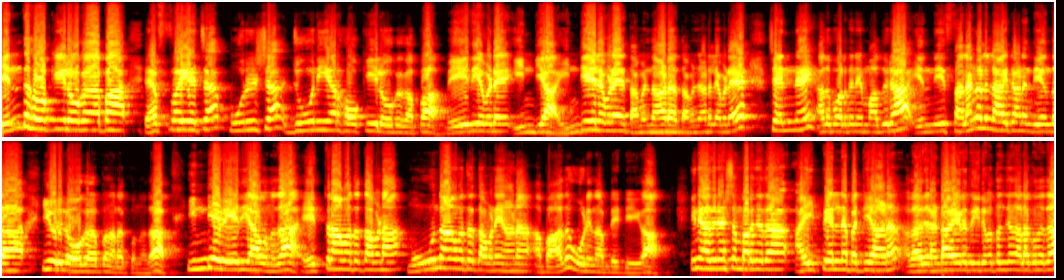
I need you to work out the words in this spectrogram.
എന്ത് ഹോക്കി ലോകകപ്പ്? എഫ് ഐ എച്ച് പുരുഷ ജൂനിയർ ഹോക്കി ലോകകപ്പ്. വേദി എവിടെ? ഇന്ത്യ. ഇന്ത്യയിൽ എവിടെ? തമിഴ്നാട്. തമിഴ്നാട്ടിൽ എവിടെ? ചെന്നൈ. അതുപോലെ തന്നെ മധുര എന്നീ സ്ഥലങ്ങളിലായിട്ടാണ് എന്ത് ചെയ്യുന്നത്? ഈ ഒരു ലോകകപ്പ് നടക്കുന്നത്. ഇന്ത്യ വേദിയാവുന്നത് എത്രാമത്തെ തവണ? മൂന്നാമത്തെ തവണയാണ്. അപ്പൊ അത് കൂടി ഒന്ന് അപ്ഡേറ്റ് ചെയ്യുക. ഇനി അതിനുശേഷം പറഞ്ഞത് ഐ പി എല്ലിനെ പറ്റിയാണ്. അതായത് രണ്ടായിരത്തി ഇരുപത്തി നടക്കുന്നത്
